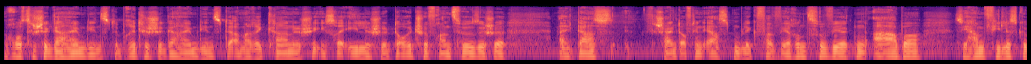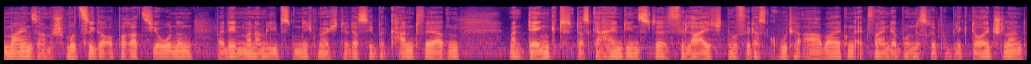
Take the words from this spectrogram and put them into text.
Russische Geheimdienste, britische Geheimdienste, amerikanische, israelische, deutsche, französische, all das scheint auf den ersten Blick verwirrend zu wirken, aber sie haben vieles gemeinsam. Schmutzige Operationen, bei denen man am liebsten nicht möchte, dass sie bekannt werden. Man denkt, dass Geheimdienste vielleicht nur für das Gute arbeiten, etwa in der Bundesrepublik Deutschland.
